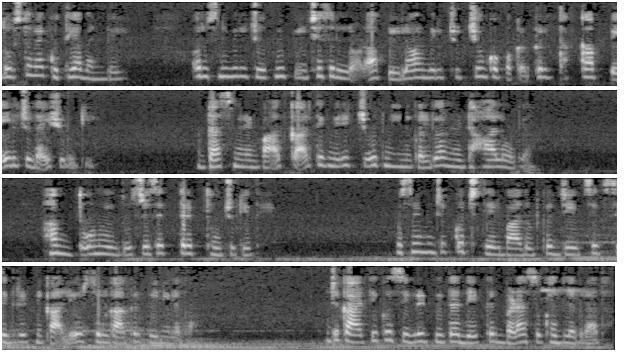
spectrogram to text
दोस्तों, मैं कुतिया बन गई और उसने मेरी चूत में पीछे से लौड़ा पीला और मेरी चुच्चियों को पकड़कर धक्का पेड़ चुदाई शुरू की। दस मिनट बाद कार्तिक मेरी चोट में ही निकल गया और निढाल हो गया। हम दोनों एक दूसरे से तृप्त हो चुके थे। उसने मुझे कुछ देर बाद उठकर जेब से एक सिगरेट निकाली और सुलगाकर पीने लगा। मुझे कार्तिक को सिगरेट पीता देखकर बड़ा सुखद लग रहा था।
